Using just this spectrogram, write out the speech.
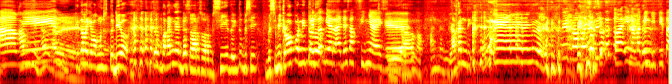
Amin. Amin. kita lagi bangun studio itu makanya ada suara-suara besi itu itu besi besi mikrofon itu Itu loh biar ada saksinya ya, guys. Iya. Anjing? ya kan di Mikrofonnya disesuaiin sama tinggi kita.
